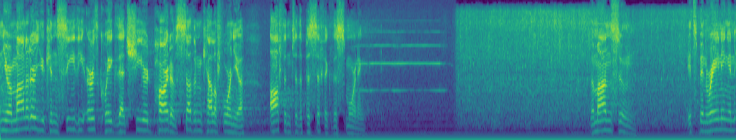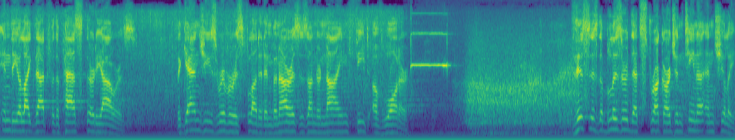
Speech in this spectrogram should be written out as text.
On your monitor, you can see the earthquake that sheared part of Southern California off into the Pacific this morning. The monsoon. It's been raining in India like that for the past 30 hours. The Ganges River is flooded and Benares is under nine feet of water. This is the blizzard that struck Argentina and Chile.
